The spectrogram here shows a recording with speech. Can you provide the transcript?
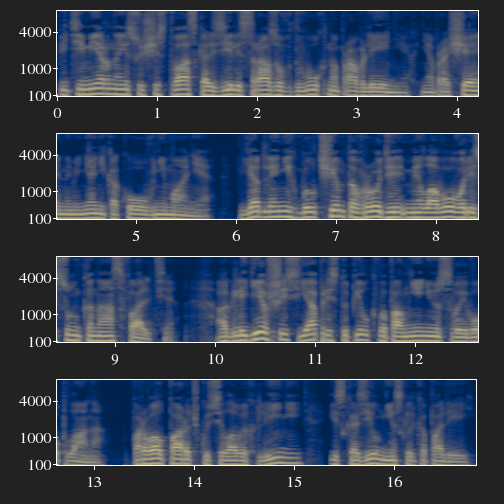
Пятимерные существа скользили сразу в двух направлениях, не обращая на меня никакого внимания. Я для них был чем-то вроде мелового рисунка на асфальте. Оглядевшись, я приступил к выполнению своего плана. Порвал парочку силовых линий, исказил несколько полей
